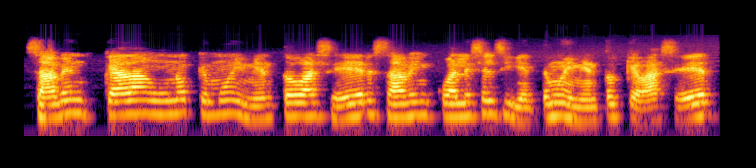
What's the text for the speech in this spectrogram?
Saben cada uno qué movimiento va a hacer, saben cuál es el siguiente movimiento que va a hacer.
